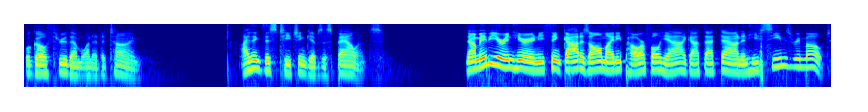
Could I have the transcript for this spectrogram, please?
We'll go through them one at a time. I think this teaching gives us balance. Now, maybe you're in here and you think God is almighty, powerful. Yeah, I got that down. And he seems remote.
